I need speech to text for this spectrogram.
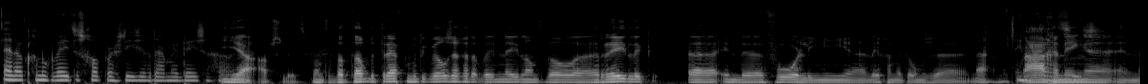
En ook genoeg wetenschappers die zich daarmee bezighouden. Ja, absoluut. Want wat dat betreft moet ik wel zeggen dat we in Nederland wel uh, redelijk uh, in de voorlinie liggen met onze nou, met Wageningen en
